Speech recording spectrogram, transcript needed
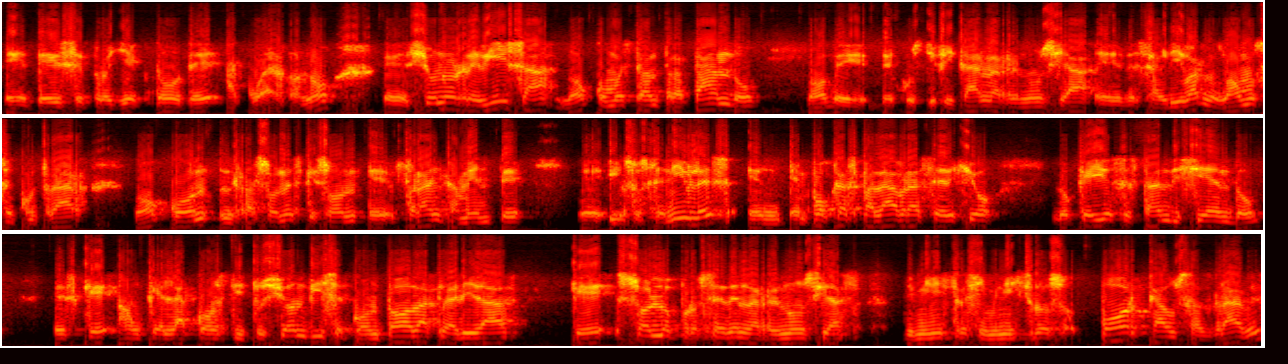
eh, de ese proyecto de acuerdo, ¿no? si uno revisa, ¿no? Cómo están tratando de, justificar la renuncia eh, de Saldívar, nos vamos a encontrar con razones que son eh, francamente eh, insostenibles. En, en pocas palabras, Sergio, lo que ellos están diciendo es que aunque la Constitución dice con toda claridad que solo proceden las renuncias de ministras y ministros por causas graves,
